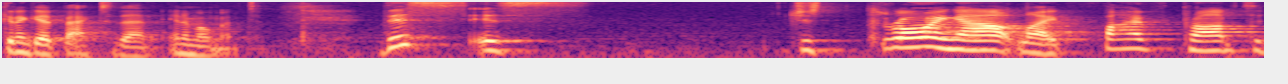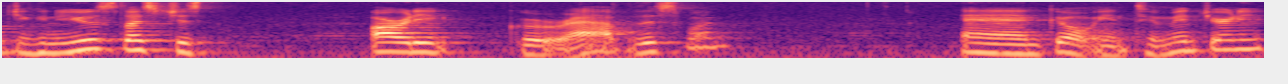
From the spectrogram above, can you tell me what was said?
going to get back to that in a moment. This is just throwing out like five prompts that you can use. Let's just already grab this one and go into Midjourney.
